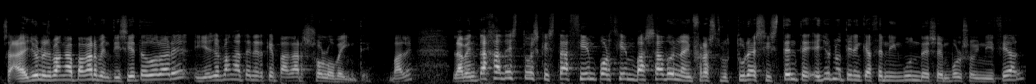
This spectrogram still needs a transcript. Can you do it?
O sea, a ellos les van a pagar 27 dólares y ellos van a tener que pagar solo 20, ¿vale? La ventaja de esto es que está 100% basado en la infraestructura existente, ellos no tienen que hacer ningún desembolso inicial,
